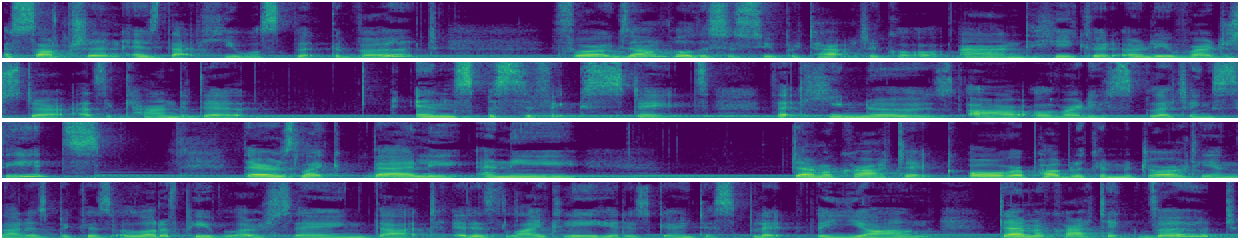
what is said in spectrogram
assumption is that he will split the vote. For example, this is super tactical, and he could only register as a candidate in specific states that he knows are already splitting seats there's like barely any Democratic or Republican majority, and that is because a lot of people are saying that it is likely it is going to split the young Democratic vote.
